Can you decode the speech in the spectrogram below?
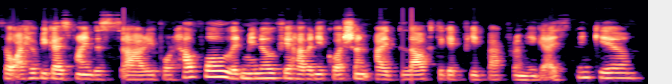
So I hope you guys find this uh, report helpful. Let me know if you have any question. I'd love to get feedback from you guys. Thank you.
